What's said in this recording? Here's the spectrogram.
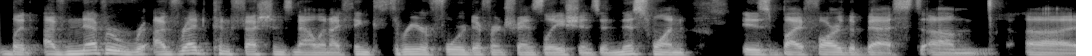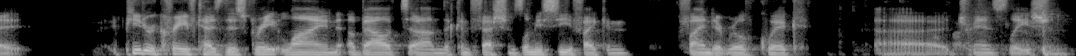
but I've never re- I've read Confessions now, and I think three or four different translations, and this one is by far the best. Um, uh, Peter Kreeft has this great line about um, the confessions. Let me see if I can find it real quick. Uh, translation.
